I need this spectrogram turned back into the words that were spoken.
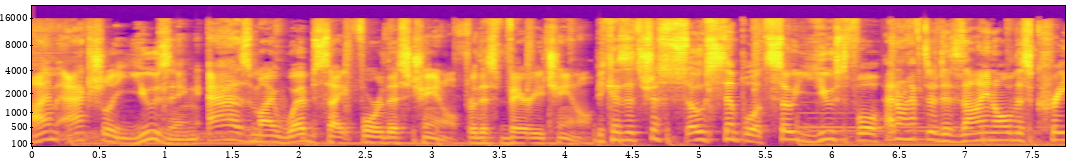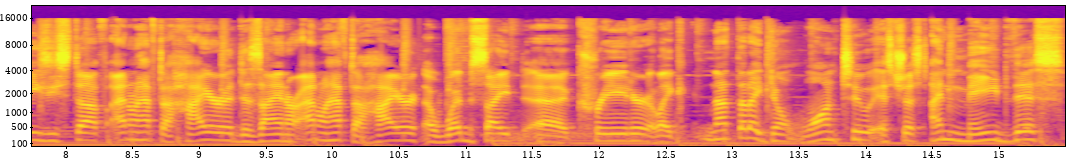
I'm actually using as my website for this channel, for this very channel, because it's just so simple. It's so useful. I don't have to design all this crazy stuff. I don't have to hire a designer. I don't have to hire a website uh, creator. Like, not that I don't want to, it's just I made this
